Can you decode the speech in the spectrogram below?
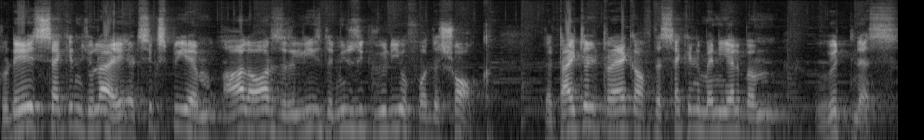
Today, 2nd July at 6 pm, ALL(H)OURS released the music video for The Shock, the title track of the second mini album Witness,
